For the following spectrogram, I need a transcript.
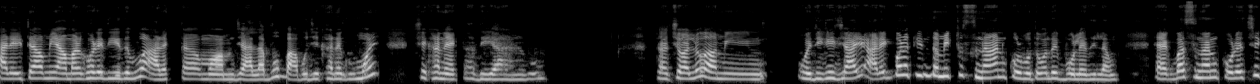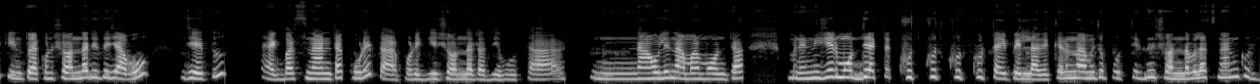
আর এইটা আমি আমার ঘরে দিয়ে দেবো। আর একটা জ্বালাবো। বাবু যেখানে ঘুমোয়, সেখানে একটা দিয়ে আনব তা চলো আমি ওইদিকে যাই। আরেকবার কিন্তু আমি একটু স্নান করব, তোমাদের বলে দিলাম। একবার স্নান করেছি, কিন্তু এখন সন্ধ্যা দিতে যাব যেহেতু। একবার স্নানটা করে তারপরে গিয়ে সন্ধ্যাটা দেবো। তা না হলে না আমার মনটা মানে নিজের মধ্যে একটা খুঁতখুত খুঁতখুত টাইপের লাগে। কেননা আমি তো প্রত্যেক দিন সন্ধ্যাবেলা স্নান করি।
